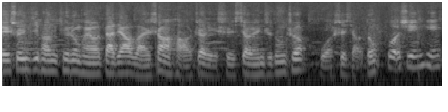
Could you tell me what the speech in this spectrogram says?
位收音机旁的听众朋友，大家晚上好，这里是校园直通车，我是小东。我是云平。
